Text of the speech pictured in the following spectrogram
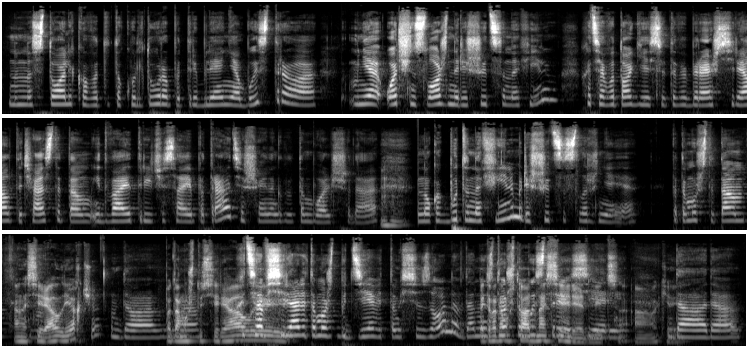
но настолько вот эта культура потребления быстрого, мне очень сложно решиться на фильм, хотя в итоге, если ты выбираешь сериал, ты часто там и два, и три часа и потратишь, а иногда там больше, да, Мгм. но как будто на фильм решиться сложнее, потому что там... А на сериал легче? Да, Потому да. что сериалы... Хотя в сериале это может быть 9 там сезонов, да, но Это потому того, что одна быстрые серия серии. длится. А, окей. Да, да.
